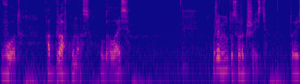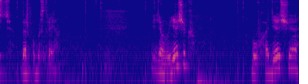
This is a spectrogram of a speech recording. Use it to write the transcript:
Вот. Отправка у нас удалась. Уже минута 46. То есть даже побыстрее. Идем в ящик. В входящее.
